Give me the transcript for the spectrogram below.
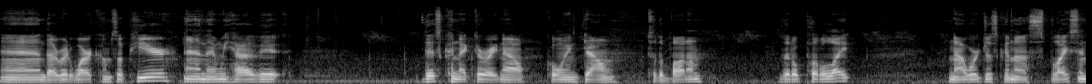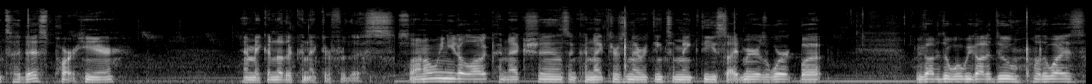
and that red wire comes up here and then we have it this connector right now going down to the bottom little puddle light now we're just gonna splice into this part here and make another connector for this. So I know we need a lot of connections and connectors and everything to make these side mirrors work, but we gotta do what we gotta do. Otherwise,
